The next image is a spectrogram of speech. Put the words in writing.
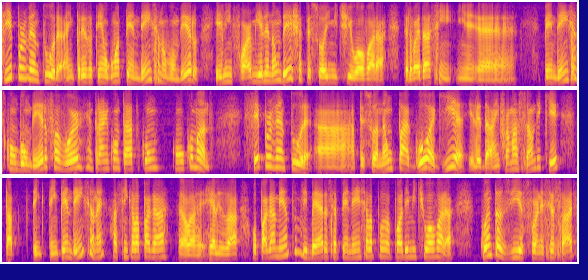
se porventura a empresa tem alguma pendência no bombeiro, ele informa e ele não deixa a pessoa emitir o alvará. Então ele vai dar assim, é, pendências com o bombeiro, favor entrar em contato com, com o comando. Se porventura a, a pessoa não pagou a guia, ele dá a informação de que está tem, tem pendência, né? Assim que ela pagar, ela realizar o pagamento, libera-se a pendência, ela pode emitir o alvará. Quantas vias for necessário,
